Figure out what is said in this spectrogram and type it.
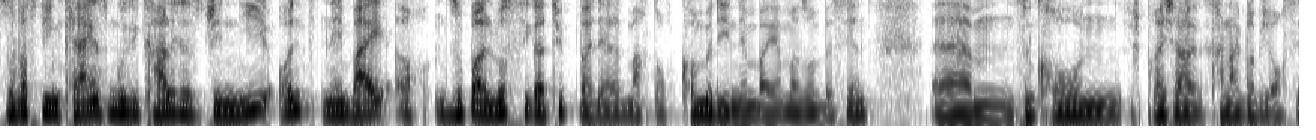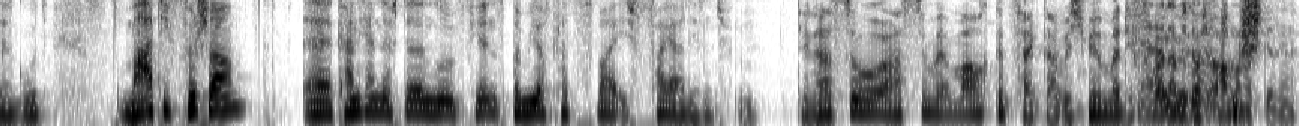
sowas wie ein kleines musikalisches Genie und nebenbei auch ein super lustiger Typ, weil der macht auch Comedy nebenbei immer so ein bisschen. Ähm, Synchronsprecher kann er, glaube ich, auch sehr gut. Marty Fischer äh, kann ich an der Stelle so empfehlen, ist bei mir auf Platz zwei. Ich feiere diesen Typen. Den hast du, hast du mir immer auch gezeigt. Da habe ich mir mal die Folge ich, über Rammstein, gesehen.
